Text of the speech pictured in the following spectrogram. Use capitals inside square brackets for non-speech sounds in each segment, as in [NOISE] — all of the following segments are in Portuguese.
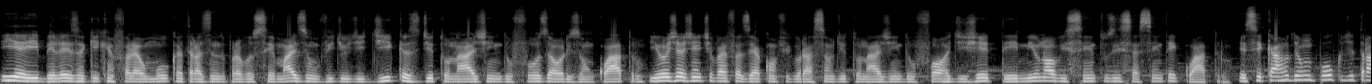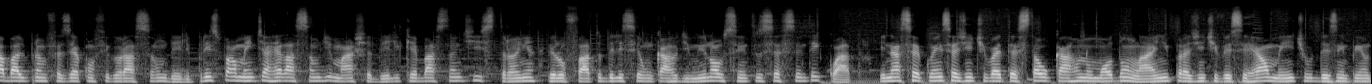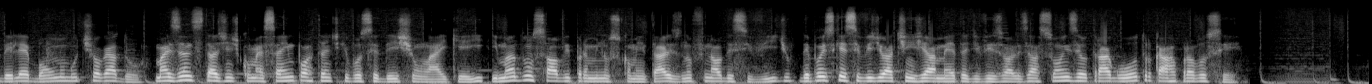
E aí, beleza? Aqui quem fala é o Muca, trazendo para você mais um vídeo de dicas de tunagem do Forza Horizon 4. E hoje a gente vai fazer a configuração de tunagem do Ford GT 1964. Esse carro deu um pouco de trabalho para me fazer a configuração dele, principalmente a relação de marcha dele, que é bastante estranha pelo fato dele ser um carro de 1964. E na sequência a gente vai testar o carro no modo online para a gente ver se realmente o desempenho dele é bom no multijogador. Mas antes da gente começar, é importante que você deixe um like aí e manda um salve para mim nos comentários no final desse vídeo. Depois que esse vídeo atingir a meta de visualizações, eu trago outro carro para você.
